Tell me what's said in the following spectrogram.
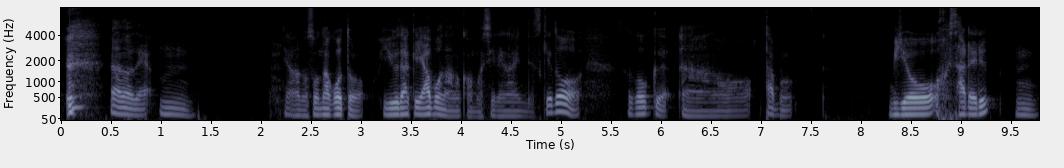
なので、うん。あの、そんなこと言うだけ野暮なのかもしれないんですけど、すごく、あの、多分、魅了される？うん。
